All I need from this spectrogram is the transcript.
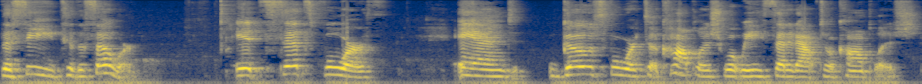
the seed to the sower. It sets forth and goes forth to accomplish what we set it out to accomplish.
